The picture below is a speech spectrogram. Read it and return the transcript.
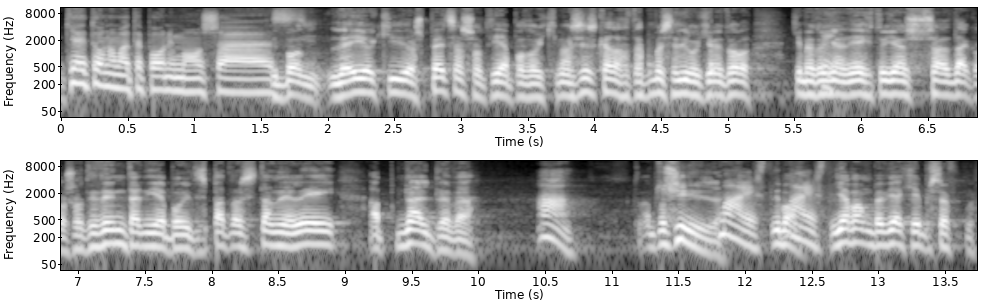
και το ονοματεπώνυμό σας. Λοιπόν, λέει ο κύριος Πέτσας ότι οι αποδοκιμασίες, καλά θα τα πούμε σε λίγο και με, το, και με τον Γιάννη, έχει το Γιάννη στο Σαραντάκος, ότι δεν ήταν η εμπορή της Πάτρας, ήταν λέει από την άλλη πλευρά. Α, Από το ΣΥΡΙΖΑ. Μάλιστα, Λοιπόν, μάλιστα. για πάμε, παιδιά, και επιστρέφουμε.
